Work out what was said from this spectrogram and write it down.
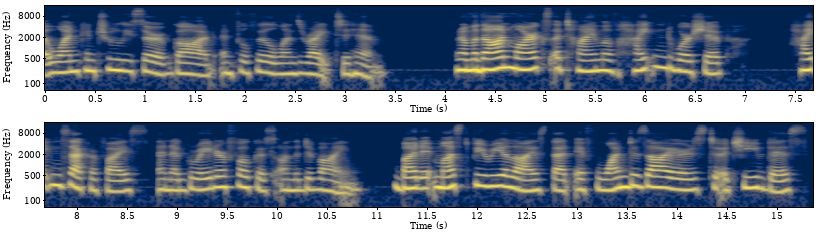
that one can truly serve God and fulfill one's right to Him. Ramadan marks a time of heightened worship, heightened sacrifice, and a greater focus on the divine. But it must be realized that if one desires to achieve this,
